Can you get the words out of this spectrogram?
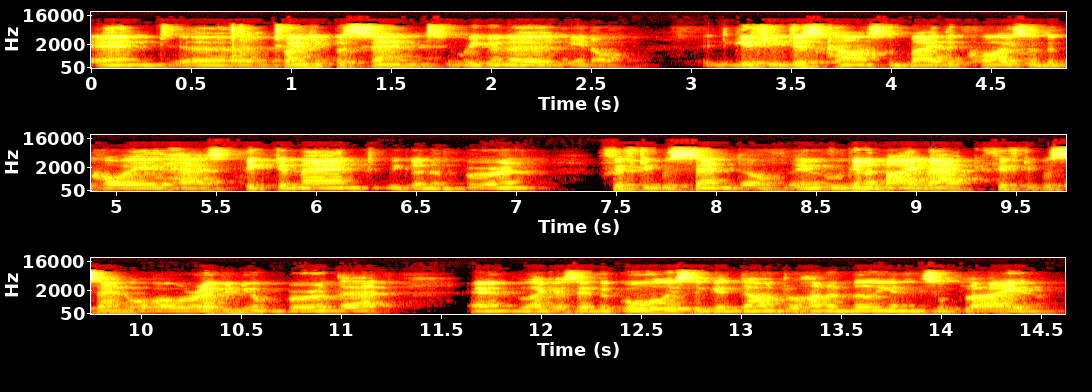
and uh, 20% we're going to you know give you discounts to buy the COY so the COY has big demand. We're going to burn 50% of we're going to buy back 50% of our revenue and burn that. And like i said the goal is to get down to 100 million in supply and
